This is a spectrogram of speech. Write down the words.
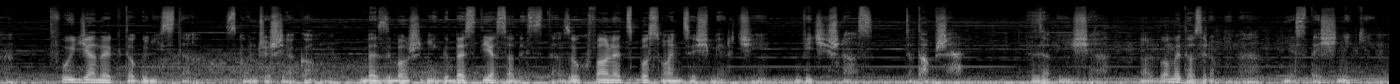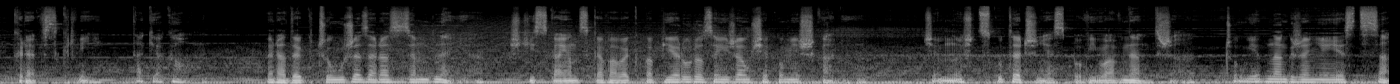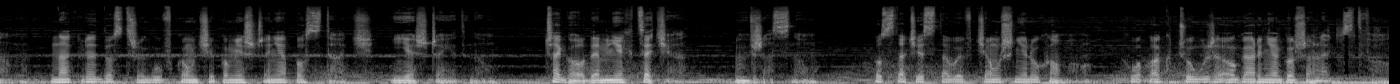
Twój dziadek to glista. Skończysz jak on. Bezbożnik, bestia sadysta, zuchwalec, posłańcy śmierci. Widzisz nas. To dobrze. Zabij się. Albo my to zrobimy. Jesteś nikim. Krew z krwi. Tak jak on. Radek czuł, że zaraz zemdleje. Ściskając kawałek papieru, rozejrzał się po mieszkaniu. Ciemność skutecznie spowiła wnętrze. Czuł jednak, że nie jest sam. Nagle dostrzegł w kącie pomieszczenia postać. Jeszcze jedną. Czego ode mnie chcecie? Wrzasnął. Postacie stały wciąż nieruchomo. Chłopak czuł, że ogarnia go szaleństwo.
